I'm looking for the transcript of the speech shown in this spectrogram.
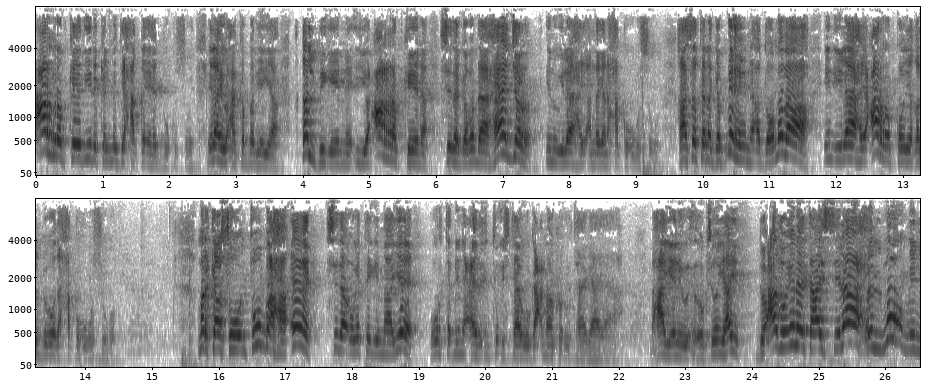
carabkeediina kelmadii xaqa ahayd buu ku sugay ilahay waxaan ka baryayaa qalbigeena iyo carabkeena sida gabadha haajar inuu ilaahay annagana xaqa ugu sugo khaasatana gabdhaheena addoommada ah in ilaahay carabkooda iyo qalbigooda xaqa ugu sugo markaasuu intuu baxa eeg sidaa uga tegi maaye buurta dhinaceeda intuu istaago gacmaha kor u taagayaa maxaa yeelay wuxuu ogsoon yahay ducadu inay tahay silaaxu lmu'min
